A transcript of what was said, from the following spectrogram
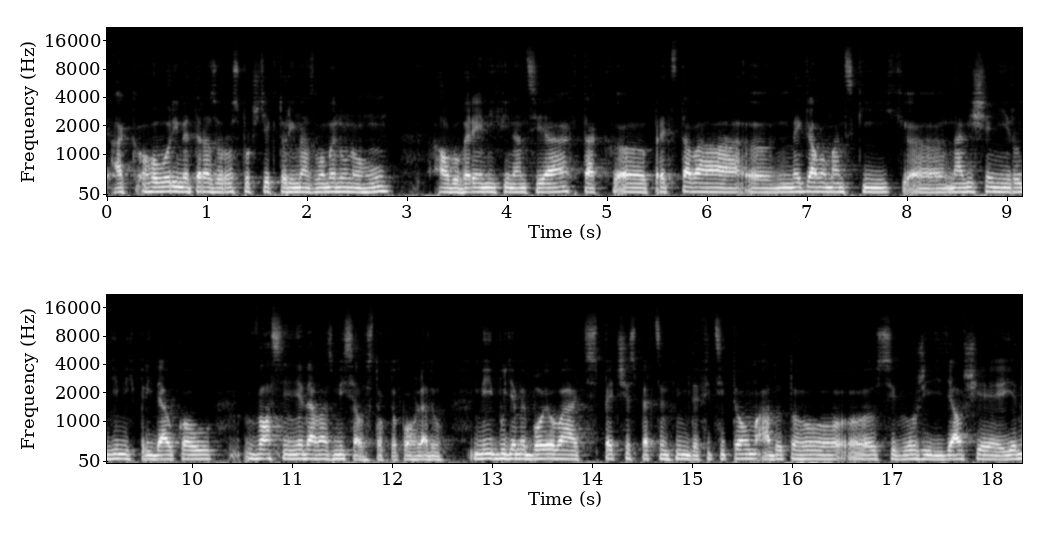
ak hovoríme teraz o rozpočte, ktorý má zlomenú nohu, alebo verejných financiách, tak e, predstava e, megalomanských e, navýšení rodinných prídavkov vlastne nedáva zmysel z tohto pohľadu. My budeme bojovať s 5-6% deficitom a do toho si vložiť ďalšie 1%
